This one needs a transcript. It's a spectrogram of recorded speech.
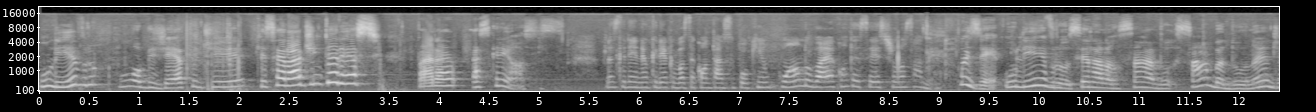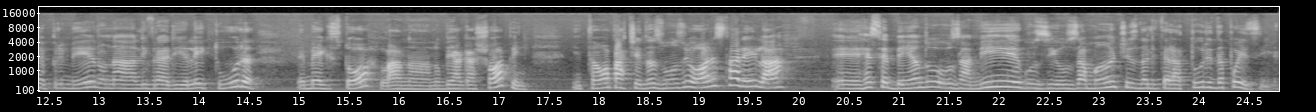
um livro, um objeto de, que será de interesse para as crianças. Francisine, eu queria que você contasse um pouquinho quando vai acontecer este lançamento. Pois é, o livro será lançado sábado, né, dia 1 na livraria Leitura, é Meg Store, lá na, no BH Shopping. Então, a partir das 11 horas, estarei lá é, recebendo os amigos e os amantes da literatura e da poesia.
